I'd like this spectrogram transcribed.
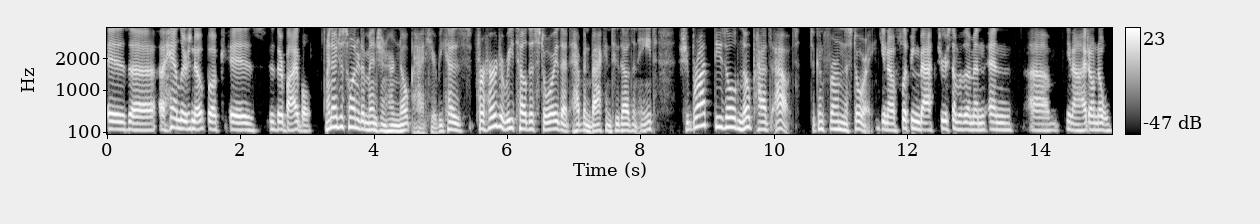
is a, a, handler's notebook is their bible. And I just wanted to mention her notepad here because for her to retell this story that happened back in 2008, she brought these old notepads out to confirm the story. You know, flipping back through some of them and and um, you know, I don't know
